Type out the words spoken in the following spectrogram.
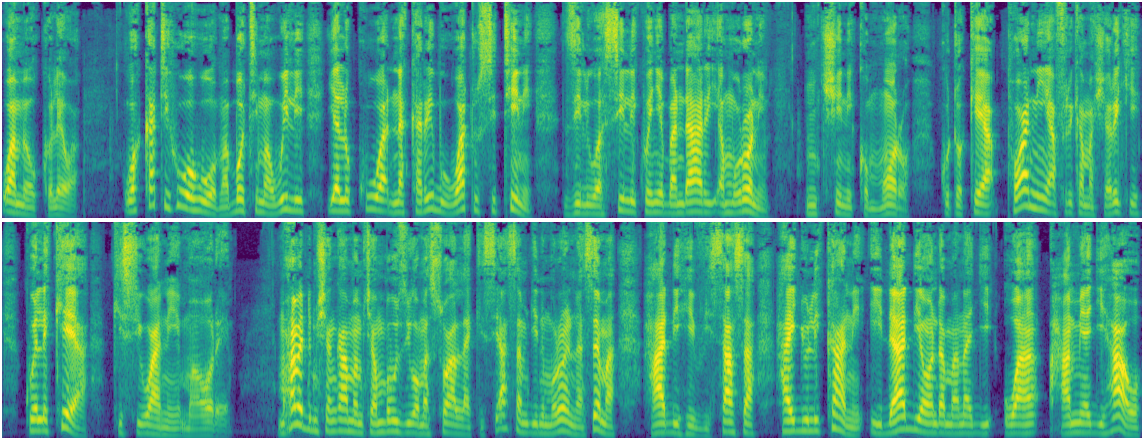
wameokolewa. Wakati huo huo, maboti mawili yaliokuwa na karibu watu sitini ziliwasili kwenye bandari ya Moroni nchini Komoro kutokea pwani ya Afrika Mashariki kuelekea kisiwani Maore. Mohamed Mshangama, mchambuzi wa masuala ya kisiasa mjini Moroni, anasema hadi hivi sasa haijulikani idadi ya waandamanaji wahamiaji hao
